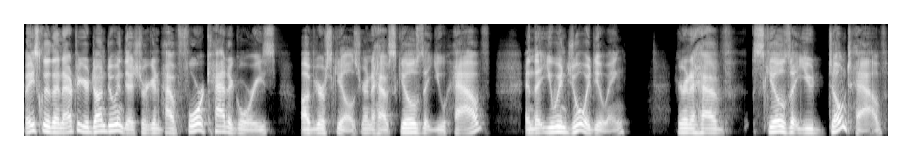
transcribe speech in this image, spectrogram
Basically, then after you're done doing this, you're going to have four categories of your skills. You're going to have skills that you have and that you enjoy doing. You're going to have skills that you don't have,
